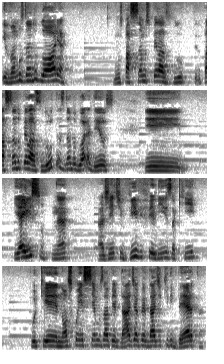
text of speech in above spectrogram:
e vamos dando glória. Nós passamos pelas passando pelas lutas, dando glória a Deus. E e é isso, né? A gente vive feliz aqui porque nós conhecemos a verdade, a verdade que liberta.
